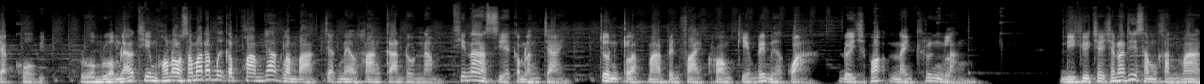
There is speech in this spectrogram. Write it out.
จากโควิด รวมๆแล้วทีมของเราสามารถรับมือกับความยากลำบากจากแนวทางการโดนนำที่น่าเสียกำลังใจ จนกลับมาเป็นฝ่ายครองเกมได้เหนือกว่า โดยเฉพาะในครึ่งหลัง นี่คือชัยชนะที่สำคัญมาก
